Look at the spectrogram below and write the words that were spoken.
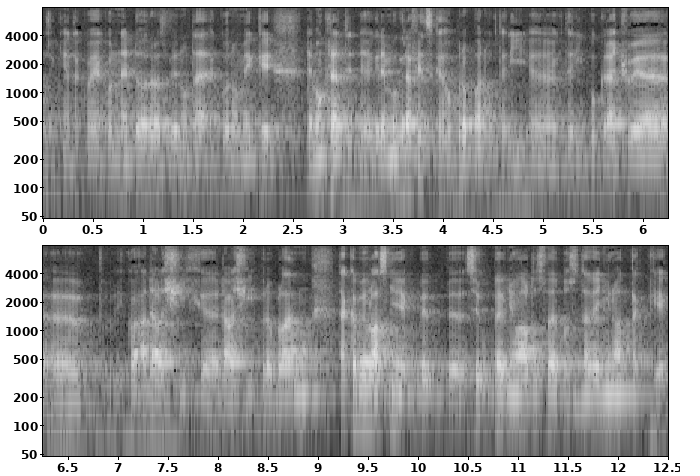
řekněme, takové jako nedorozvinuté ekonomiky, demografického propadu, který, eh, který pokračuje eh, jako a dalších, dalších problémů, tak aby vlastně jakoby si upevňoval to své postavení, no a tak, jak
